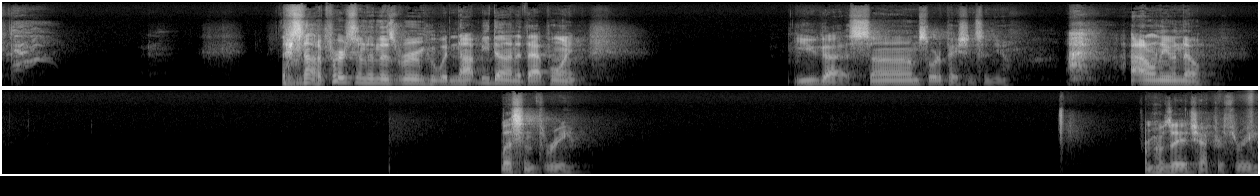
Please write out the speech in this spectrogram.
There's not a person in this room who would not be done at that point. You got some sort of patience in you. I don't even know. Lesson three. From Hosea chapter 3.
